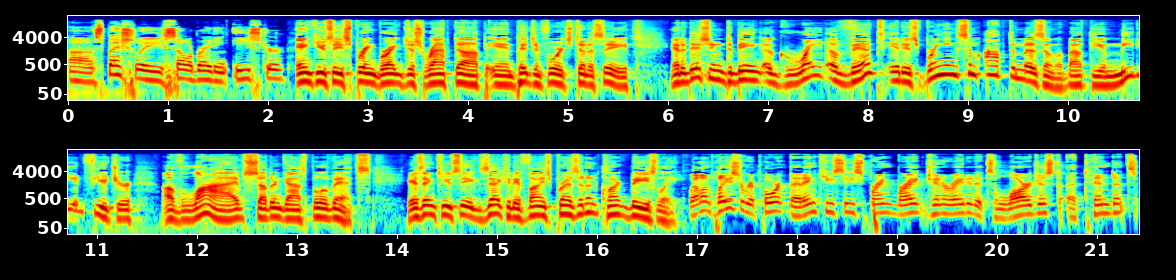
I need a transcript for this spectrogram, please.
Uh, especially celebrating Easter. NQC Spring Break just wrapped up in Pigeon Forge, Tennessee. In addition to being a great event, it is bringing some optimism about the immediate future of live Southern Gospel events. Here's NQC Executive Vice President Clark Beasley. Well, I'm pleased to report that NQC Spring Break generated its largest attendance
